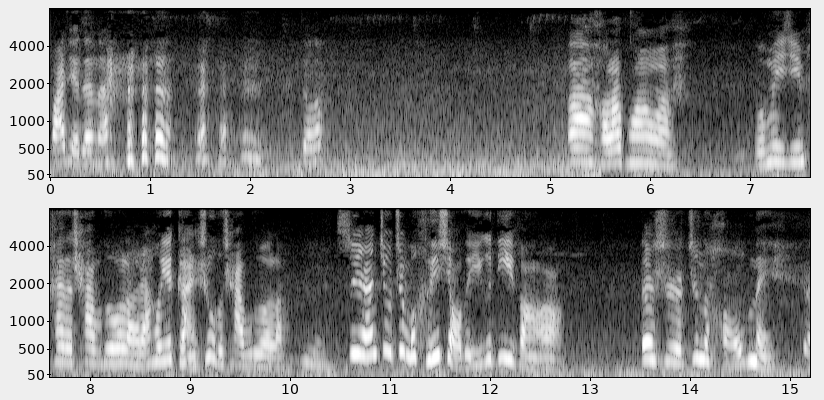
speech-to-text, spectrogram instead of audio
华姐在那儿，走了。啊，好了，朋友们，我们已经拍的差不多了，然后也感受的差不多了。嗯，虽然就这么很小的一个地方啊，但是真的好美。对，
